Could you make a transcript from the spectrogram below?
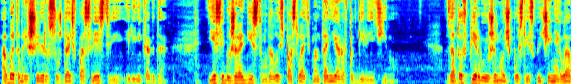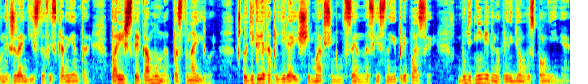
об этом решили рассуждать впоследствии или никогда. Если бы жерандистам удалось послать Монтаньяров под гильотину. Зато в первую же ночь после исключения главных жерандистов из конвента Парижская коммуна постановила, что декрет, определяющий максимум цен на съестные припасы, будет немедленно приведен в исполнение,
